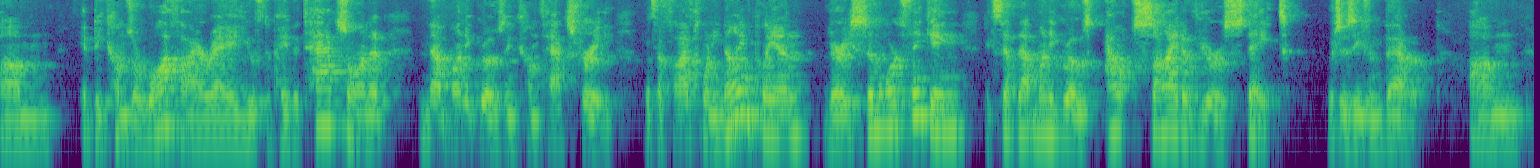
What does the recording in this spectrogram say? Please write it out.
Um, it becomes a Roth IRA, you have to pay the tax on it, and that money grows income tax free. With the 529 plan, very similar thinking, except that money grows outside of your estate, which is even better. Um,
